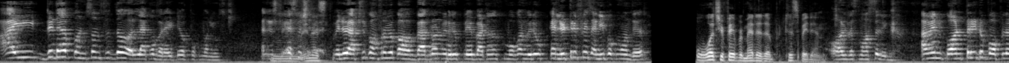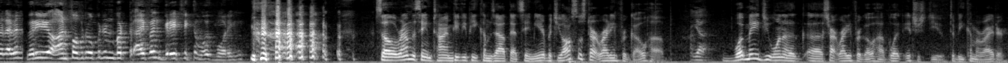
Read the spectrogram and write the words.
I did have concerns with the lack of variety of Pokemon used. And mm, especially and when you actually come from a background where you play Battle and Smoke where you can literally face any Pokemon there. What's your favorite meta to participate in? Always Master League. I mean, contrary to popular, I mean, very unpopular opinion, but I find Great League the most boring. so around the same time, PvP comes out that same year, but you also start writing for GoHub. Yeah. What made you want to uh, start writing for GoHub? What interested you to become a writer?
